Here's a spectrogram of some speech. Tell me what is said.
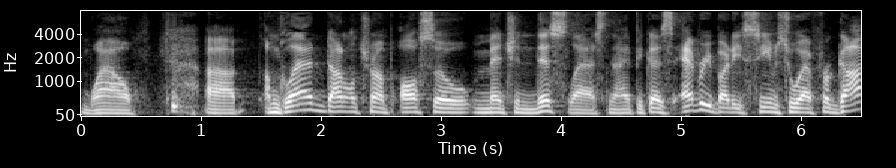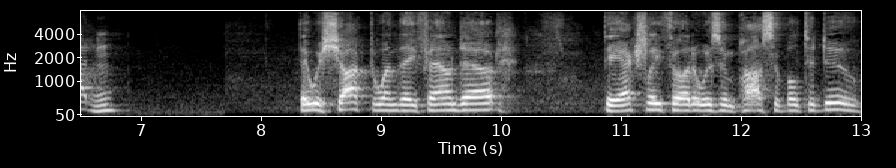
Wow. Uh, I'm glad Donald Trump also mentioned this last night because everybody seems to have forgotten. They were shocked when they found out. They actually thought it was impossible to do.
